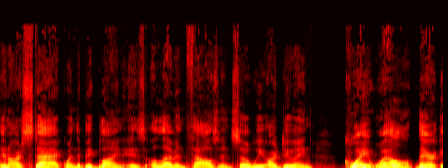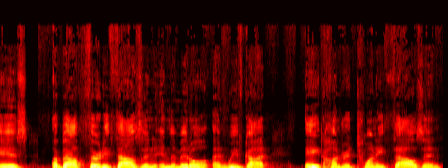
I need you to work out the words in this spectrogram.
in our stack when the big blind is 11,000. So we are doing quite well. There is about 30,000 in the middle, and we've got 820,000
